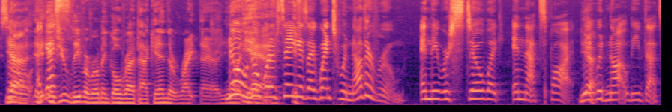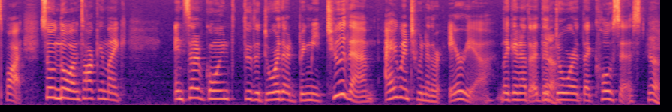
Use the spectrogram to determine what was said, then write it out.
So yeah, I if, guess if you leave a room and go right back in, they're right there. You no, no. Yeah. What I'm saying is, I went to another room, and they were still like in that spot. Yeah. They would not leave that spot. So no, I'm talking like. Instead of going through the door that would bring me to them, I went to another area, like another the Yeah. door the closest. Yeah.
